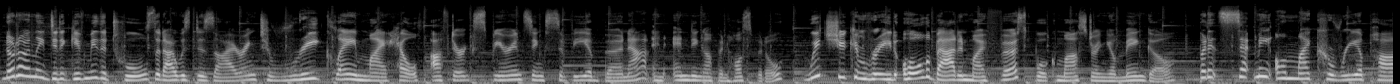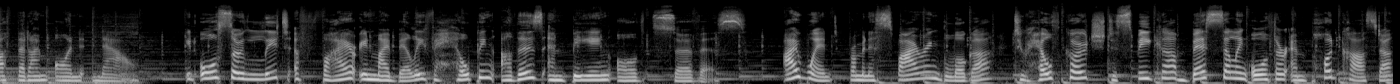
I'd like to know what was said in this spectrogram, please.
Not only did it give me the tools that I was desiring to reclaim my health after experiencing severe burnout and ending up in hospital, which you can read all about in my first book, Mastering Your Mean Girl, but it set me on my career path that I'm on now. It also lit a fire in my belly for helping others and being of service. I went from an aspiring blogger to health coach to speaker, best selling author, and podcaster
